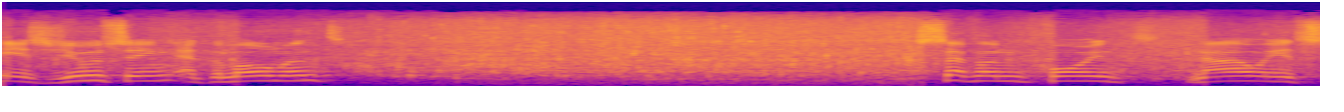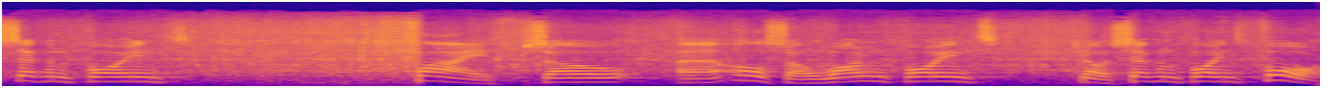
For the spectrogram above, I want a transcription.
is using at the moment 7 point, now it's 7.5 So uh, also 1 point, no 7.4,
